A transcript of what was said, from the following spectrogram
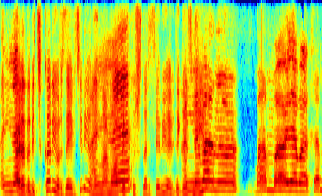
Anne, Arada bir çıkarıyoruz evcil ya bunlar. Anne. Muhabbet kuşları seviyor evde gezmeyi. anne bana. Ben böyle bakayım.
